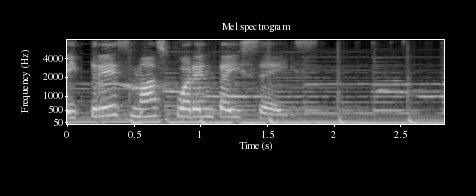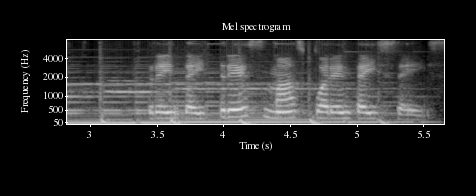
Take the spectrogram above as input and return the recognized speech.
Y tres más cuarenta y seis. Treinta y tres más cuarenta y seis.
